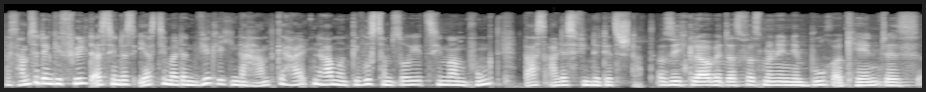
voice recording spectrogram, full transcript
Was haben Sie denn gefühlt, als Sie ihn das erste Mal dann wirklich in der Hand gehalten haben und gewusst haben, so jetzt sind wir am Punkt, das alles findet jetzt statt? Also ich glaube, das, was man in dem Buch erkennt, ist,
